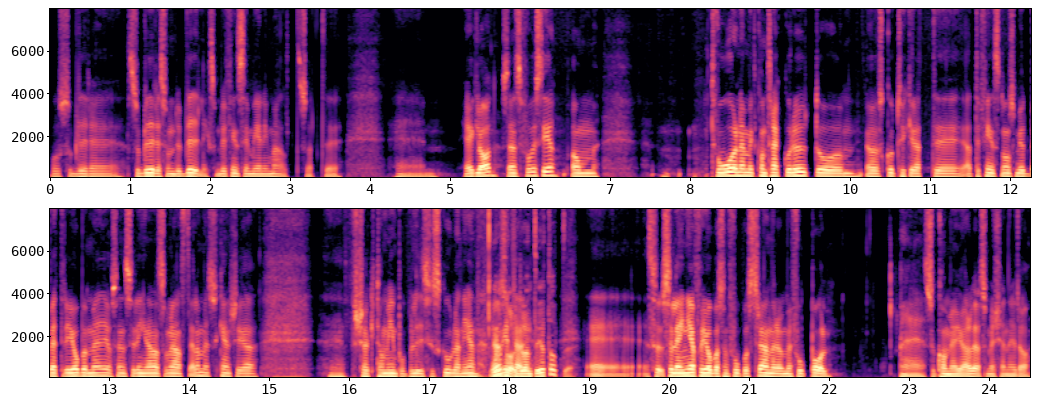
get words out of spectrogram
och så blir det, så blir det som det blir liksom. Det finns en mening med allt. Så att eh, eh, jag är glad. Sen så får vi se om två år när mitt kontrakt går ut och ska- tycker att, eh, att det finns någon som gör ett bättre jobb än mig och sen så är det ingen annan som vill anställa mig så kanske jag eh, försöker ta mig in på polishögskolan igen. Är det så? Du har inte gett upp det? Eh, så, så länge jag får jobba som fotbollstränare och med fotboll eh, så kommer jag göra det som jag känner idag.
